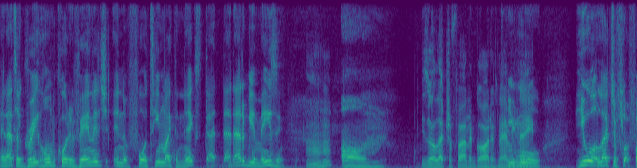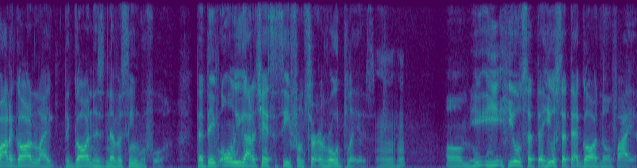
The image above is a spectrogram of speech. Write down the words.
and that's a great home court advantage in the, for a team like the Knicks. That that that'd be amazing. Um, He's gonna electrify the garden every he night. will he will electrify the garden like the garden has never seen before. That they've only got a chance to see from certain road players. Mm-hmm. Um, he he he'll set that he'll set that garden on fire.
